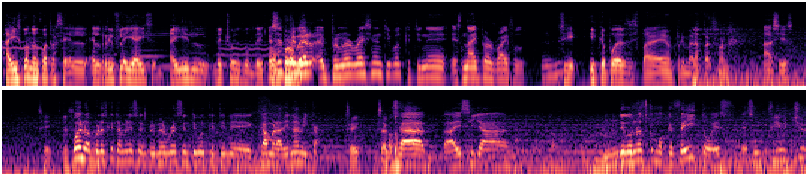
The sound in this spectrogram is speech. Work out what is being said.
ahí es cuando encuentras el, el rifle y ahí, ahí de hecho es donde Es el primer, el primer Resident Evil que tiene Sniper Rifle. Sí, y que puedes disparar en primera persona. Así es. Sí, ese Bueno, pero es que también es el primer Resident Evil que tiene cámara dinámica. Sí, exacto. O sea, ahí sí ya. ¿no? Digo, no es como que feito, es, es un future,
